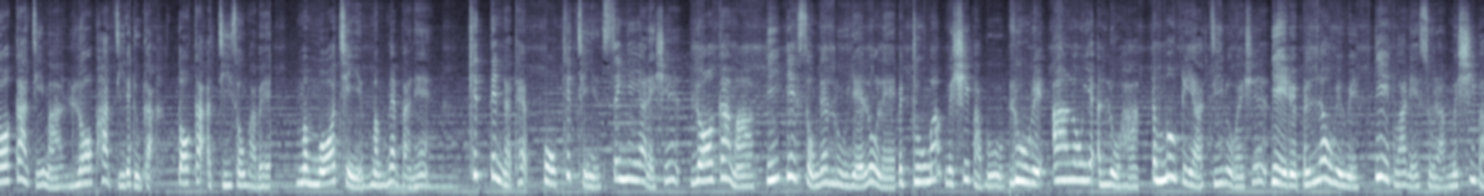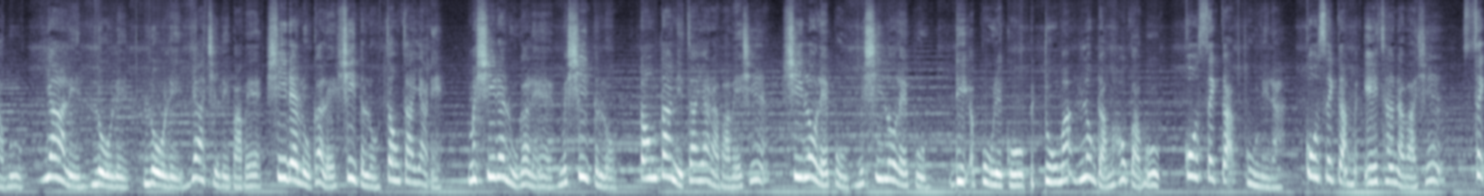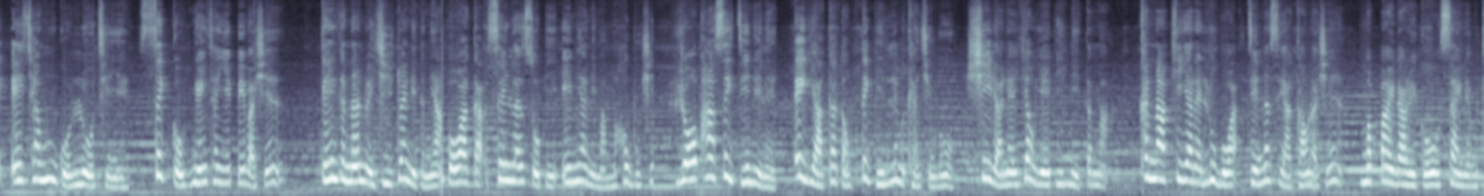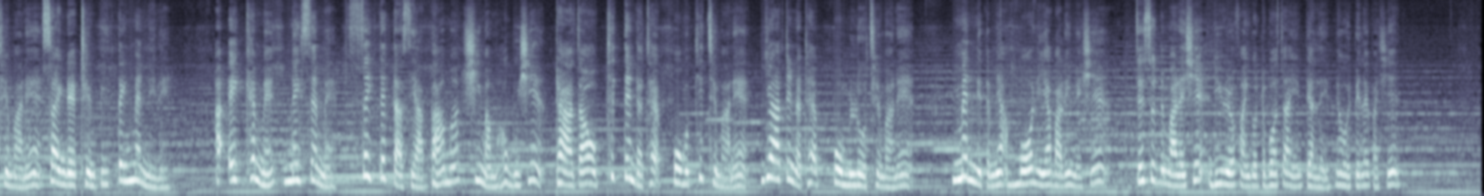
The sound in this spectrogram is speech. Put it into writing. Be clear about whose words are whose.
Speaker 1: တောကကြီးမှာလောဖကြီးတဲ့သူကတောကအကြီးဆုံးပါပဲမမောချင်ရင်မမက်ပါနဲ့ဖြစ်တဲ့တဲ့ထက်ပိုဖြစ်ချင်ရင်စိတ်ညစ်ရတယ်ရှင်လောကမှာပြီးပြည့်စုံတဲ့လူရဲ့လို့လဲဘယ်သူမှမရှိပါဘူးလူတွေအားလုံးရဲ့အလိုဟာသမုတ်တရားကြီးလိုပဲရှင်ပြေတွေဘလောက်ဝေဝေပြည့်သွားတယ်ဆိုတာမရှိပါဘူးရလေလိုလေလိုလေရချင်လေပါပဲရှိတဲ့လူကလည်းရှိတယ်လို့ကြောင်းကြရတယ် မရှိတဲ့လူကလည်းမရှိသလိုတောင်းတနေကြရတာပါပဲရှင်ရှိလို့လဲပူမရှိလို့လဲပူဒီအပူတွေကိုဘယ်သူမှလှုပ်တာမဟုတ်ပါဘူးကိုယ်စိတ်ကပူနေတာကိုယ်စိတ်ကမအေးချမ်းတာပါရှင်စိတ်အေးချမ်းမှုကိုလိုချင်ရင်စိတ်ကိုငြိမ်းချမ်းရေးပေးပါရှင်ကိန်းကနန်းတွေရည်တွက်နေသမျှဘဝကစိမ့်လန်းဆိုပြီးအေးမြနေမှာမဟုတ်ဘူးရှင်လောဖစိတ်ကြီးနေရင် အဲ့ရာကတောင်တိတ်ပြီးလက်မခံချင်ဘူးရှိတာနဲ့ရောက်ရဲပြီးနေတမခဏဖြစ်ရတဲ့လူဘဝကျင့်နဲ့ဆရာကောင်းလာရှင်မပိုင်တာတွေကိုစိုင်တယ်မထင်ပါနဲ့စိုင်တယ်ထင်ပြီးတိတ်မက်နေလေအအိတ်ခက်မယ်နှိပ်စက်မယ်စိတ်တက်တာဆရာဘာမှရှိမှာမဟုတ်ဘူးရှင်ဒါကြောင့်ဖြစ်တဲ့တဲ့ထက်ပိုမဖြစ်ချင်ပါနဲ့ရတဲ့တဲ့ထက်ပိုမလို့ချင်ပါနဲ့မက်နေသမျှမောနေရပါလိမ့်မယ်ရှင် ကျေးဇူးတင်ပါတယ်ရှင်ဒီဗီဒီယိုဖိုင်ကိုတဘောကြရင်ပြန်လည်မျှဝေပေးလိုက်ပါရှင်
